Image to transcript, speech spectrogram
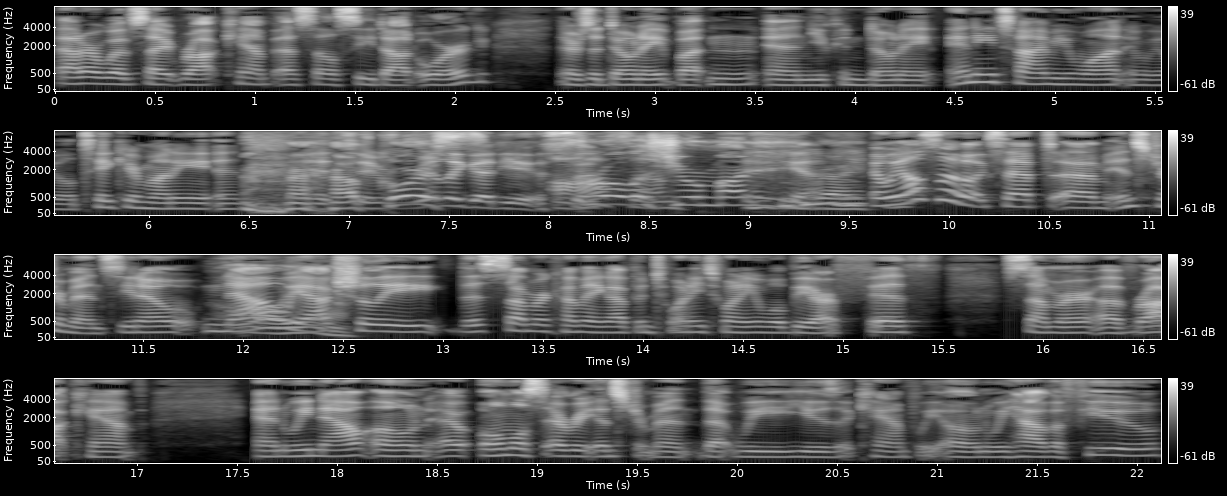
at our website, rockcampslc.org, there's a donate button, and you can donate anytime you want, and we will take your money and put it Of to course. really good use. Throw us your money. Yeah. Right. And we also accept um, instruments. You know, now Oh, we yeah. actually, this summer coming up in 2020 will be our fifth summer of rock camp. And we now own almost every instrument that we use at camp. We own. We have a few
